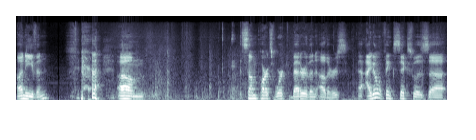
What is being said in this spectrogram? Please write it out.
uneven. um, some parts worked better than others. I don't think six was uh,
